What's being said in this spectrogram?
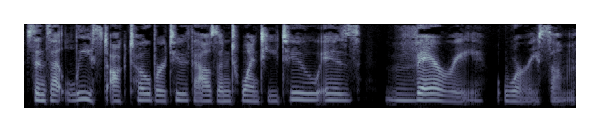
since at least October 2022 is very worrisome.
